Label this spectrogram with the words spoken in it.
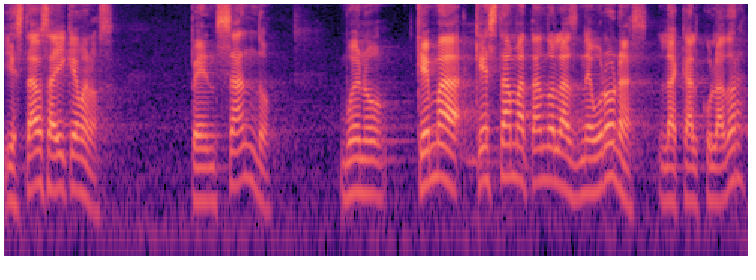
Y estabas ahí, ¿qué manos? Pensando. Bueno, ¿qué, ¿qué está matando las neuronas? La calculadora.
